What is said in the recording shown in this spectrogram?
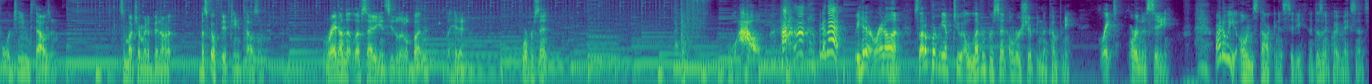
14,000. That's how much I'm gonna bid on it. Let's go 15,000. Right on that left side, you can see the little button. Let's hit it. 4%. Wow! Look at that! We hit it right on. So that'll put me up to 11% ownership in the company. Great. Or in the city. Why do we own stock in a city? That doesn't quite make sense.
